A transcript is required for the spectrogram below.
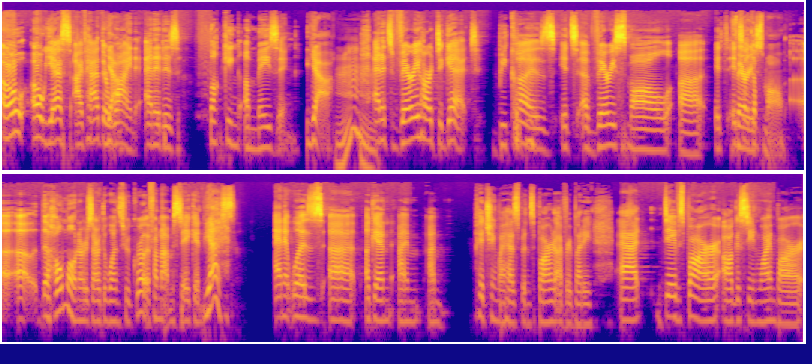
Oh, oh yes, I've had their Yeah. wine and it is fucking amazing. Yeah. Mm. And it's very hard to get because it's a very small uh it, it's very like a, small. uh, uh, the homeowners are the ones who grow if I'm not mistaken. Yes. and it was uh, again i'm i'm pitching my husband's bar to everybody at dave's bar augustine wine bar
